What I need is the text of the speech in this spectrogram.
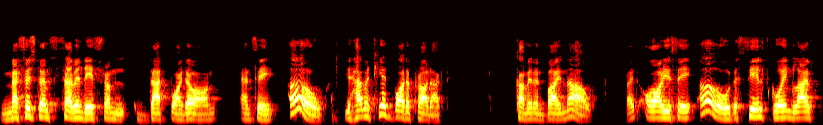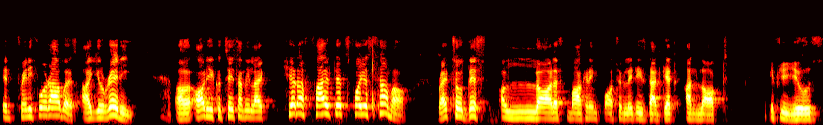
message them seven days from that point on and say, oh, you haven't yet bought a product. Come in and buy now right? Or you say, oh, the sale's going live in 24 hours. Are you ready? Uh, or you could say something like, here are five tips for your summer, right? So there's a lot of marketing possibilities that get unlocked if you use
